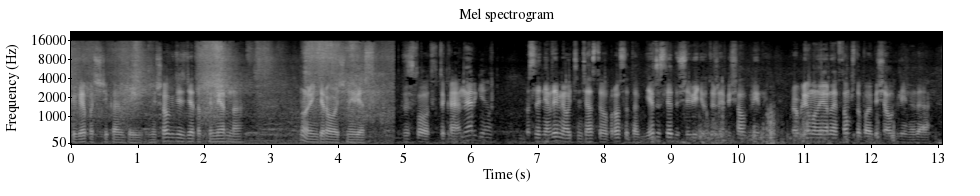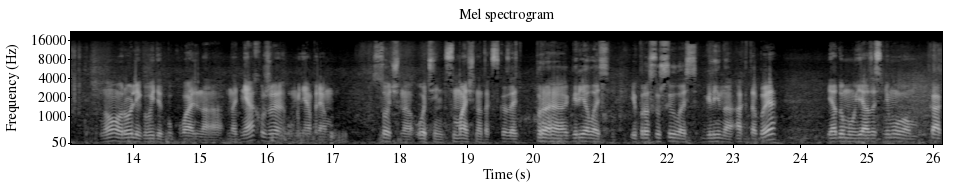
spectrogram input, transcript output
кг почти каждый мешок здесь где-то примерно, ну, ориентировочный вес. Пришло вот такая энергия. В последнее время очень часто вопросы, так, где же следующее видео? Ты же обещал глины. Проблема, наверное, в том, что пообещал глины, да. Но ролик выйдет буквально на днях уже. У меня прям сочно, очень смачно, так сказать, прогрелась и просушилась глина Актобе. Я думаю, я засниму вам, как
